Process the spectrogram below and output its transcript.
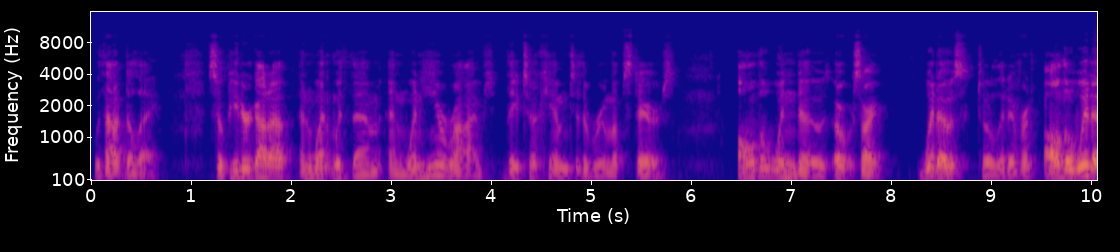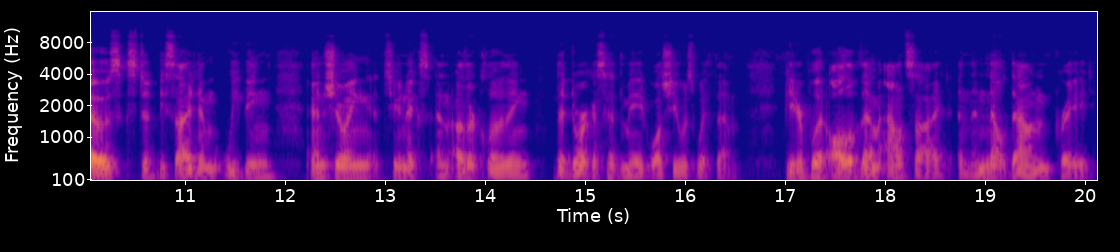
without delay. So Peter got up and went with them, and when he arrived, they took him to the room upstairs. All the windows, oh, sorry, widows, totally different. All the mm-hmm. widows stood beside him, weeping and showing tunics and other clothing that Dorcas had made while she was with them. Peter put all of them outside and then knelt down and prayed.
